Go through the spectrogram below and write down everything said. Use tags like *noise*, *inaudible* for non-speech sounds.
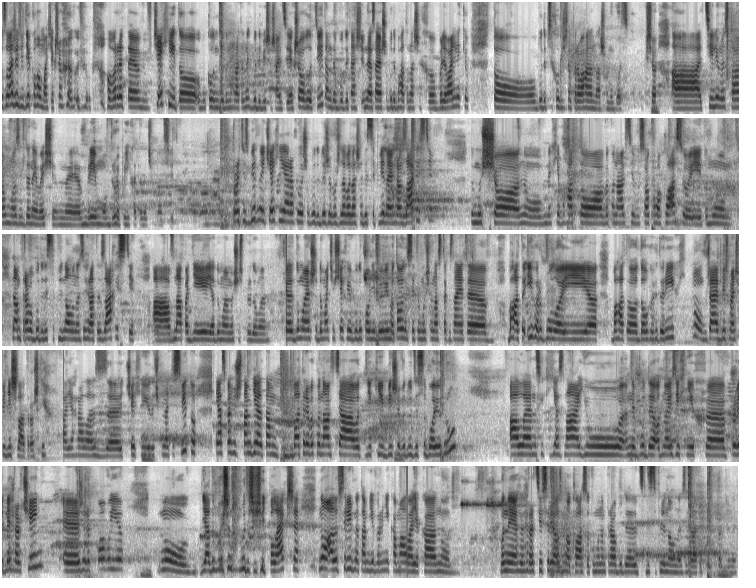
Залежить від якого матчу. Якщо *laughs* говорити в Чехії, то коли ми будемо грати, в них буде більше шансів. Якщо в Литві, там де будуть наші, не знаю, що буде багато наших вболівальників, то буде психологічна перевага на нашому боці. Якщо а цілі ми ставимо завжди найвище. Ми мріємо вдруге поїхати на чемпіонат світу. Проти збірної Чехії я рахую, що буде дуже важлива наша дисципліна і гра в захисті, тому що ну в них є багато виконавців високого класу, і тому нам треба буде дисципліновано зіграти в захисті. А в нападі, я думаю, ми щось придумаємо. Я думаю, що до матчів з Чехією буду в повній бойовій готовності, тому що в нас так знаєте багато ігор було і багато довгих доріг. Ну вже більш-менш відійшла трошки. Я грала з Чехією на чемпіонаті світу. Я скажу, що там є там два-три виконавця, от які більше ведуть за собою гру. Але наскільки я знаю, не буде одної з їхніх е, провідних гравчинь е, жеребкової. Ну я думаю, що нам буде чуть-чуть полегше. Ну але все рівно там є Вероніка Мала, яка ну вони гравці серйозного класу, тому нам треба буде дисципліновано зіграти проти них.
